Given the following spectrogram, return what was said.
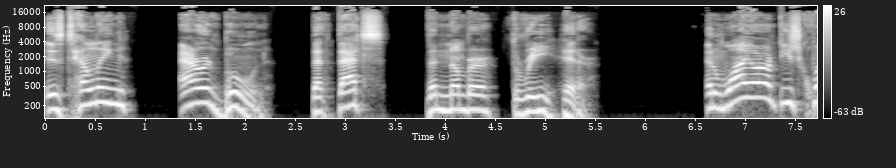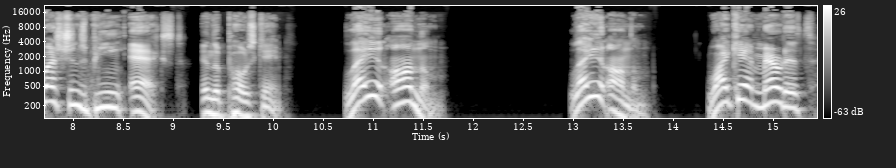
is telling Aaron Boone that that's the number three hitter? And why aren't these questions being asked in the post game? Lay it on them. Lay it on them. Why can't Meredith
